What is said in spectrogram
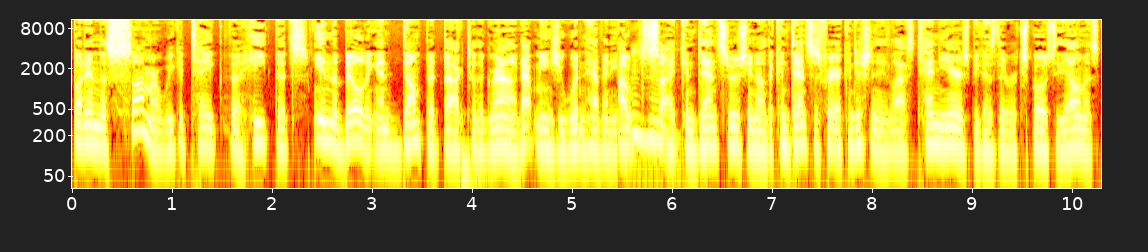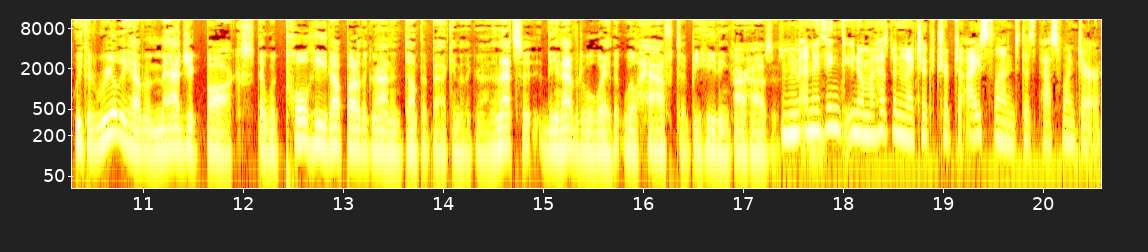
but in the summer we could take the heat that's in the building and dump it back to the ground. That means you wouldn't have any outside condensers. You know the condensers for air conditioning last 10 years because they were exposed to the elements. We could really have a magic box that would pull heat up out of the ground and dump it back into the ground. And that's uh, the inevitable way that we'll have to be heating our houses. Mhm, And I think, you know, my husband and I took a trip to Iceland this past winter,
